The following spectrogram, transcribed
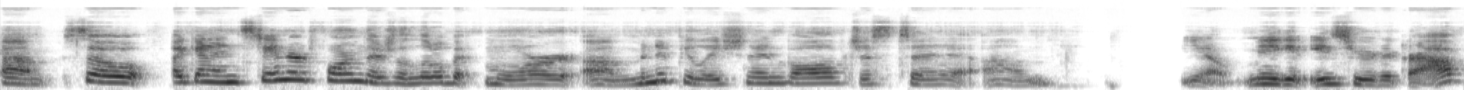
Um, so again, in standard form, there's a little bit more um, manipulation involved just to, um, you know, make it easier to graph,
